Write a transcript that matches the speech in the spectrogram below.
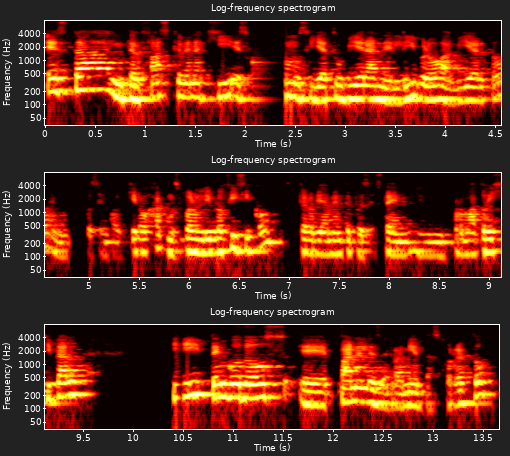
Esta interfaz que ven aquí es como si ya tuvieran el libro abierto en, pues en cualquier hoja, como si fuera un libro físico, pero obviamente pues está en, formato digital. Y tengo dos eh, paneles de herramientas, ¿correcto?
